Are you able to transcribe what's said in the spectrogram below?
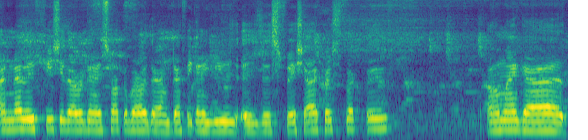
another feature that we're gonna talk about that I'm definitely gonna use is this fisheye perspective. Oh my god,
